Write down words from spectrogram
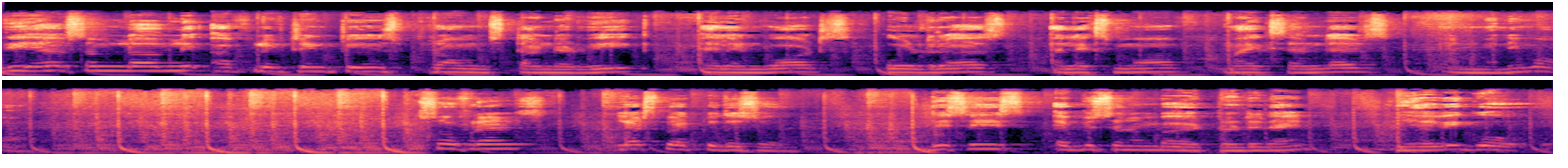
we have some lovely uplifting tunes from Standard Week, Allen Watts, Cold Rush, Alex Mobb, Mike Sanders and many more. So friends, let's back to the show. This is episode number 29. Here we go.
